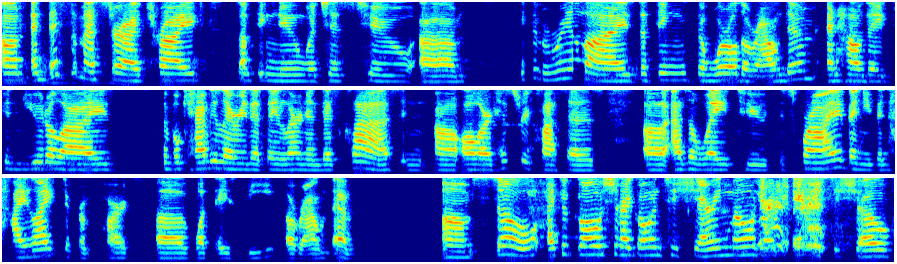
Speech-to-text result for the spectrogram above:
Um, and this semester I've tried something new, which is to um, make them realize the things, the world around them and how they can utilize the vocabulary that they learn in this class, in uh, all art history classes, uh, as a way to describe and even highlight different parts of what they see around them. Um, so I could go, should I go into sharing mode yes. right here just to show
